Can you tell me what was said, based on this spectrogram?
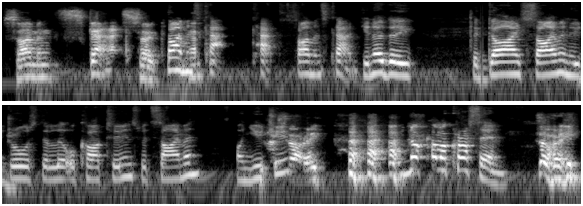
Simon's cat? So simon's cat cat simon's cat. You know the the guy simon who draws the little cartoons with simon on youtube? Sorry. Not come across him? Sorry.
